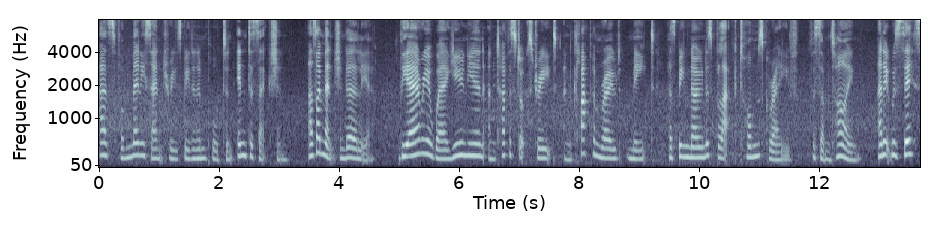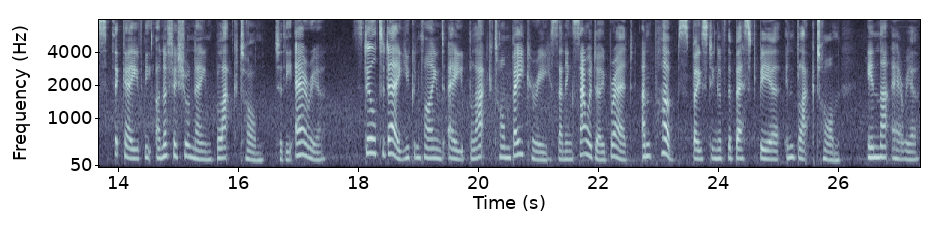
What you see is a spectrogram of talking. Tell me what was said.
has for many centuries been an important intersection. As I mentioned earlier, the area where Union and Tavistock Street and Clapham Road meet has been known as Black Tom's Grave for some time, and it was this that gave the unofficial name Black Tom to the area. Still today, you can find a Black Tom bakery selling sourdough bread and pubs boasting of the best beer in Black Tom in that area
